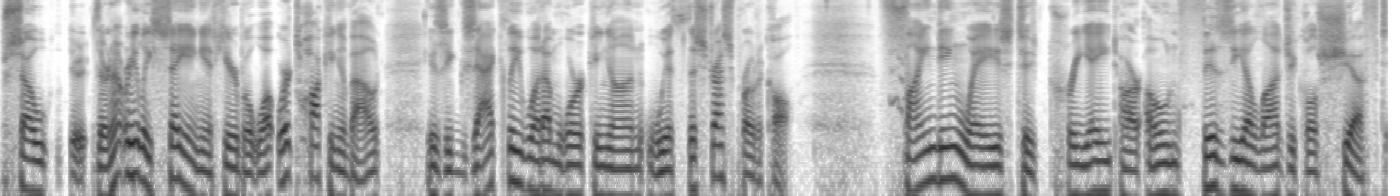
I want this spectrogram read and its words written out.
so they're not really saying it here, but what we're talking about is exactly what I'm working on with the stress protocol. Finding ways to create our own physiological shift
